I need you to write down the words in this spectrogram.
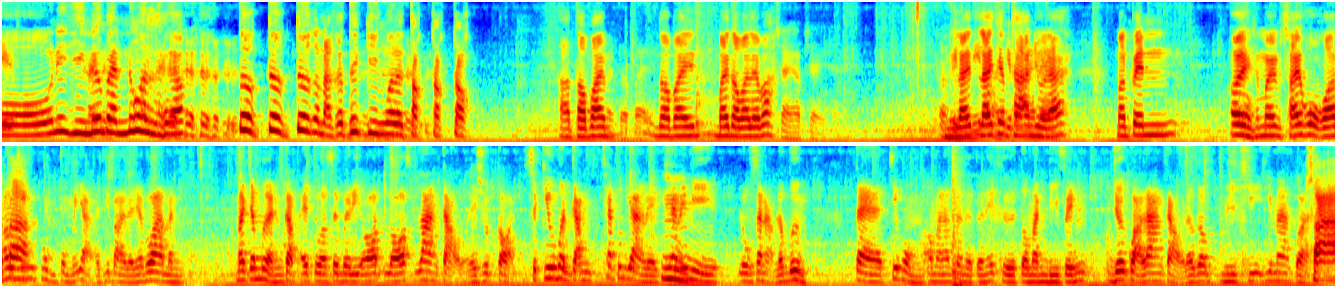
นี้นี่ยิงด้วยแบนนวลเลยครับ ตึกตึกตึกหนักกระติกยิงมาเลยตอกตอกตอกอ่าต่อไปต่อไป ต่อไปใบต่อไปเลยปะใช่ครับใช่ใช่มีไลท์ไลท์เทียมทานอยู่นะ มันเป็น เอ้ยทำไมไซส์หกวะเอาตา จริงผมผมไม่อยากอธิบายเลยนะเพราะว่ามัน มันจะเหมือนกับไอตัวเซเบริออสลอสร่างเก่าในชุดก่อนสกิลเหมือนกันแทบทุกอย่างเลย แค่ไม่มีลงสนามแล้วบึ้ม แต่ที่ผมเอามานำเสนอตัวนี้คือตัวมันดีเฟนต์เยอะกว่าร่างเก่า แล้วก็มีคีย์ที่มากกว่า สา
